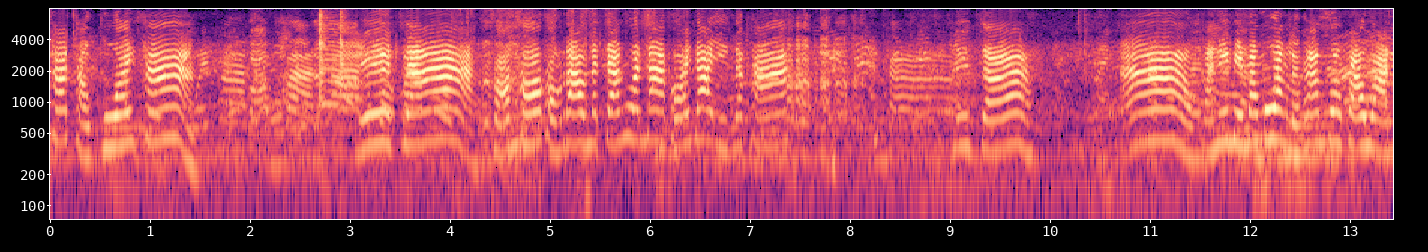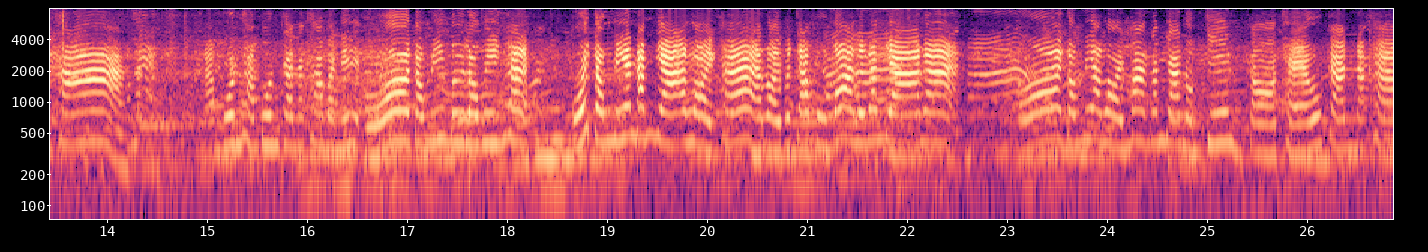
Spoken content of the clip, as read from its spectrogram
ค่ะเฉาก๊วยค่ะ นี่จ้าสอนทอของเรานะจ้างวดหน้าขอให้ได้อีกนะคะ นี่จ้า อ้าววันนี้มีมะม่วงเหรือคะมะม่วงปลาหวานค่ะทำบุญทำบุญกันนะคะ วันนี้ โอ้ตรงนี้มือเราวิ่งค่ะ โอ้ยตรงนี้น้ำยาอร่อยค่ะ อร่อยประจำหมู่บ้านเลยน้ำยาน่ะโอ้ยตรงนี้อร่อยมากน้ำยาขนมจีนต่อแถวกันนะคะ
